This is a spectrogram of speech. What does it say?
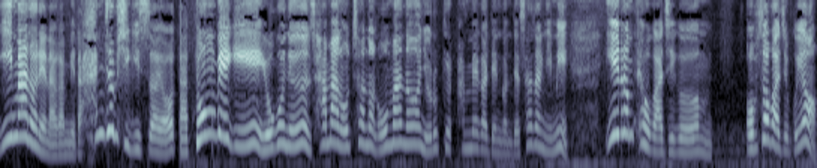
2만원에 나갑니다. 한 점씩 있어요. 다 동백이 요거는 4만 5천원, 5만원 이렇게 판매가 된 건데 사장님이 이름표가 지금 없어가지고요.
